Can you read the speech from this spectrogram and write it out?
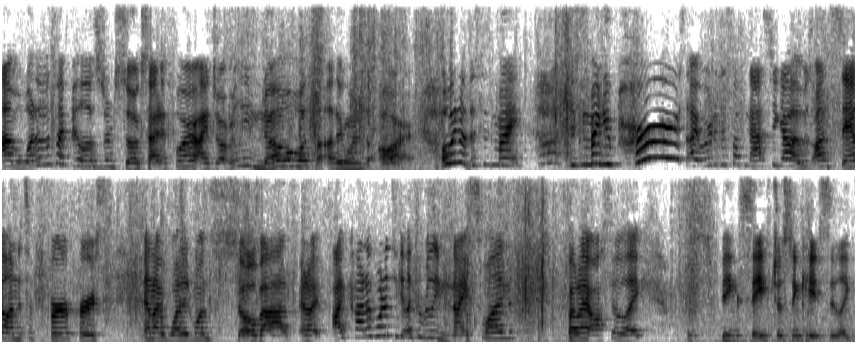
Um, one of them is my pillows, which I'm so excited for. I don't really know what the other ones are. Oh wait, no, this is my, this is my new purse. I ordered this off Nasty Gal. It was on sale and it's a fur purse and I wanted one so bad. And I, I kind of wanted to get like a really nice one, but I also like was being safe just in case it like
